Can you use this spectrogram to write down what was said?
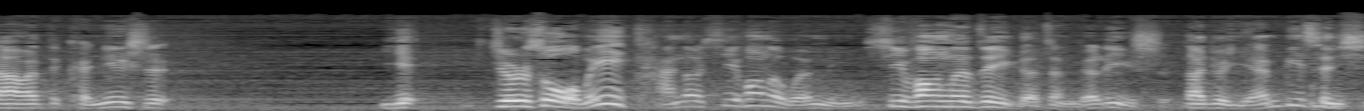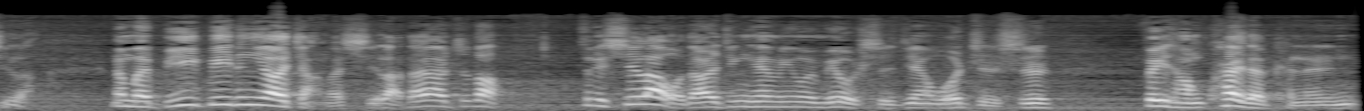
那么肯定是，也就是说，我们一谈到西方的文明、西方的这个整个历史，那就言必称希腊。那么必必定要讲到希腊。大家知道，这个希腊，我当然今天因为没有时间，我只是非常快的可能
